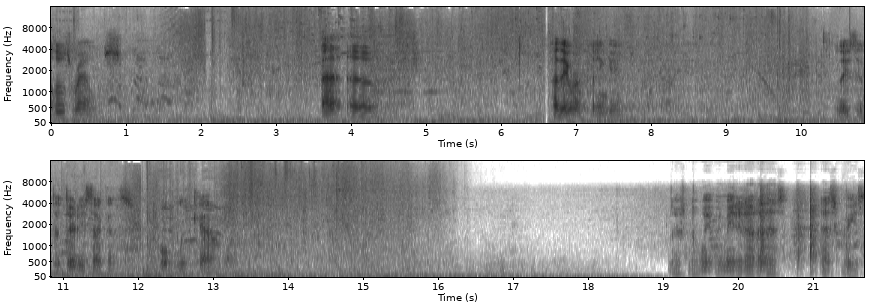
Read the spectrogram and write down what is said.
All those rounds. Uh oh. Oh, they weren't playing games. They said the 30 seconds. Holy cow. There's no way we made it out of this. That's crazy.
